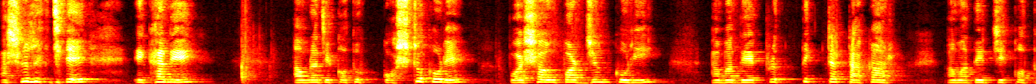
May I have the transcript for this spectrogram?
আসলে যে এখানে আমরা যে কত কষ্ট করে পয়সা উপার্জন করি, আমাদের প্রত্যেকটা টাকার আমাদের যে কত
